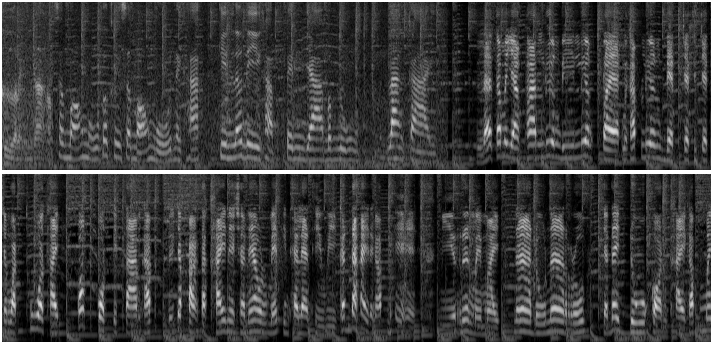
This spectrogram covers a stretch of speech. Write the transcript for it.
คืออะไรคุณย่าครับ สมองหมูก็คือสมองหมูนะคะ กินแล้วดีค่ะ เป็นยาบำรุงร่างกาย และถ้าไม่อยากพลาดเรื่องดีเรื่องแปลกนะครับ เรื่องเด็ด 77 จังหวัดทั่วไทย ก็กดติดตามครับ หรือจะปักตะไคร้ในช anel Made in Thailand TV ก็ได้นะครับแม่มีเรื่องใหม่ๆ น่าดูน่ารู้ จะได้ดูก่อนใครครับ ไม่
